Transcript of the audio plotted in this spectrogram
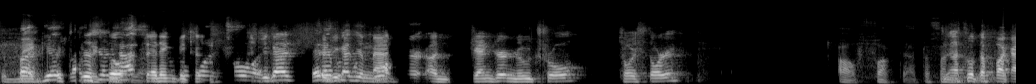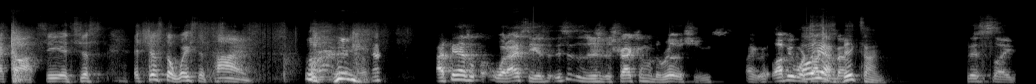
To But make- you're, It's like, so upsetting because one toy. Could you guys, They you guys imagine a gender neutral Toy Story? Oh fuck that. That's, That's what the fuck I thought. See, it's just it's just a waste of time. I think that's what I see is this is a distraction from the real issues. Like a lot of people are Oh talking yeah, about big time. this like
